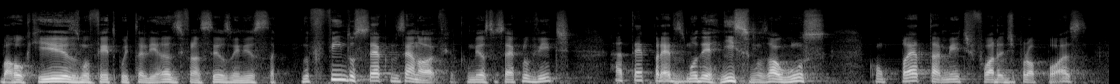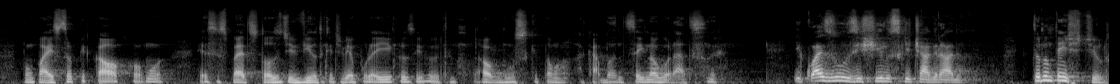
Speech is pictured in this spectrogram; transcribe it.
barroquismo, feito por italianos e franceses no início, no fim do século XIX, começo do século XX, até prédios moderníssimos, alguns completamente fora de propósito para um país tropical como esses prédios todos de vidro que a gente vê por aí, inclusive alguns que estão acabando de ser inaugurados. E quais os estilos que te agradam? Tudo não tem estilo.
